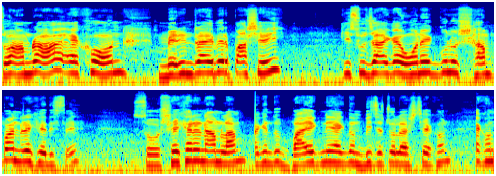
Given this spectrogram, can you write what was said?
সো আমরা এখন মেরিন ড্রাইভের পাশেই কিছু জায়গায় অনেকগুলো সাম্পান রেখে দিছে। সো সেখানে নামলাম। কিন্তু বাইক নিয়ে একদম বিচে চলে আসছি এখন। এখন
